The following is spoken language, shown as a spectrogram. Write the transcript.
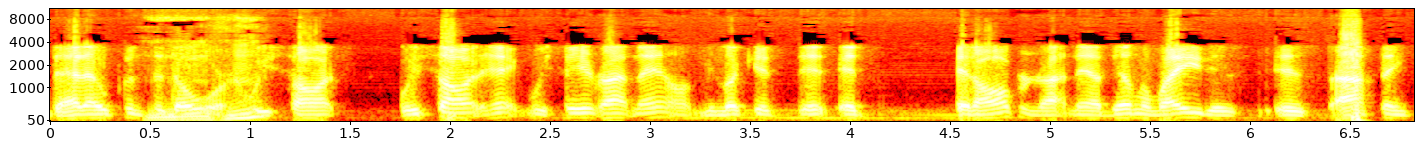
that opens the door. We saw it. We saw it. Heck, we see it right now. You look at it. it at Auburn right now, Dylan Wade is, is I think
